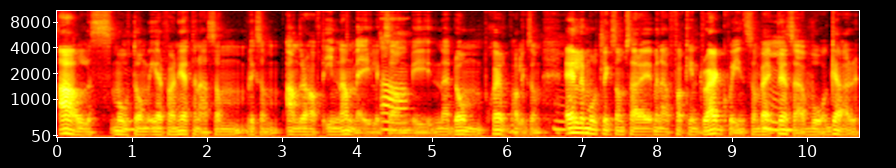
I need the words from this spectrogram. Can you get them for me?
alls mot Mm. de erfarenheterna som liksom andra har haft innan mig liksom i, när de själv har liksom Mm. eller mot liksom så här, jag menar fucking drag queens som verkligen så här vågar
